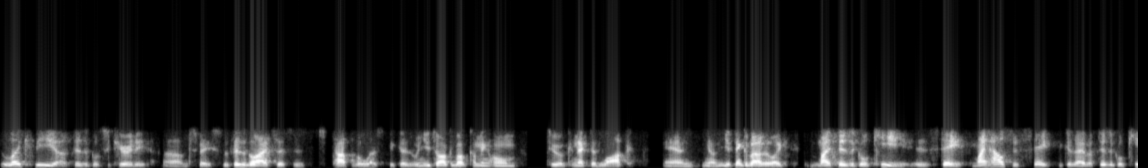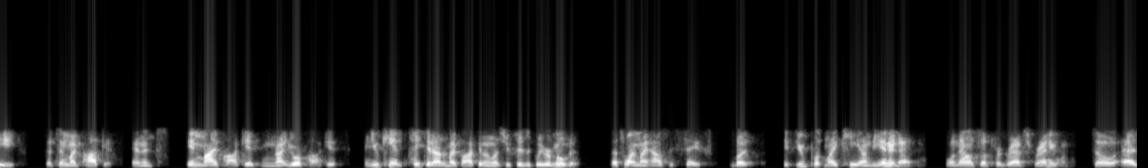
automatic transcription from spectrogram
like the uh, physical security um, space. The physical access is top of the list because when you talk about coming home to a connected lock, and you know you think about it like my physical key is safe. My house is safe because I have a physical key that's in my pocket, and it's in my pocket, not your pocket, and you can't take it out of my pocket unless you physically remove it. That's why my house is safe. But if you put my key on the internet, well, now it's up for grabs for anyone. So as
